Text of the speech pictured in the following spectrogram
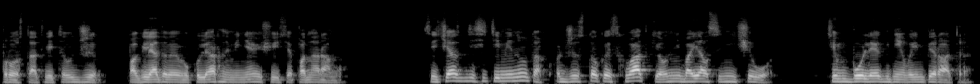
просто ответил Джим, поглядывая в окуляр на меняющуюся панораму. Сейчас в десяти минутах от жестокой схватки он не боялся ничего, тем более гнева императора.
